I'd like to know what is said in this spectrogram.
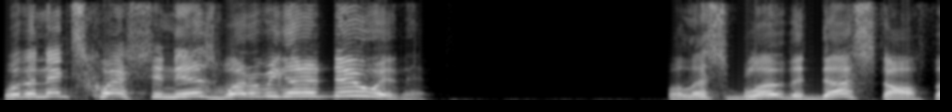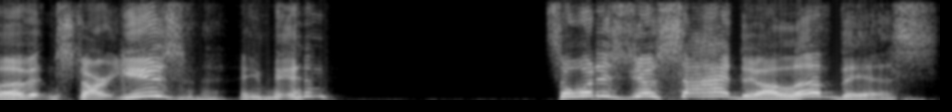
Well, the next question is, what are we going to do with it? Well, let's blow the dust off of it and start using it. Amen. So, what does Josiah do? I love this.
